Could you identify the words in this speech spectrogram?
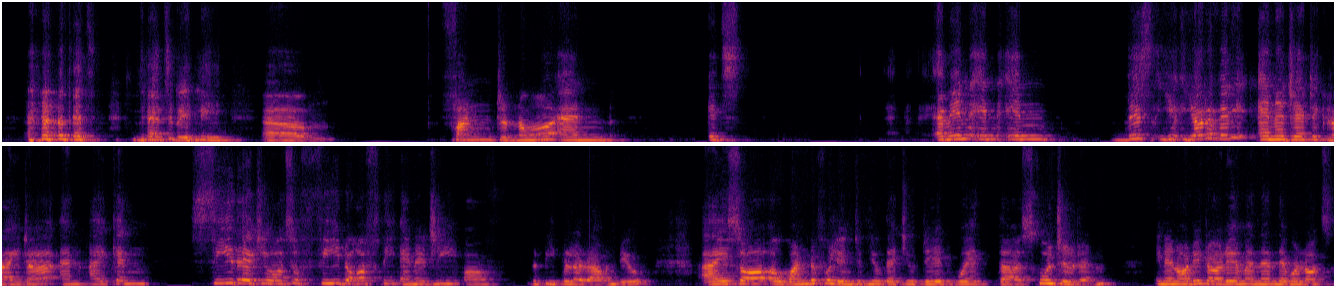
that's, that's really um, fun to know. And it's, I mean, in, in this, you're a very energetic writer, and I can see that you also feed off the energy of the people around you. I saw a wonderful interview that you did with uh, school children in an auditorium, and then there were lots,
